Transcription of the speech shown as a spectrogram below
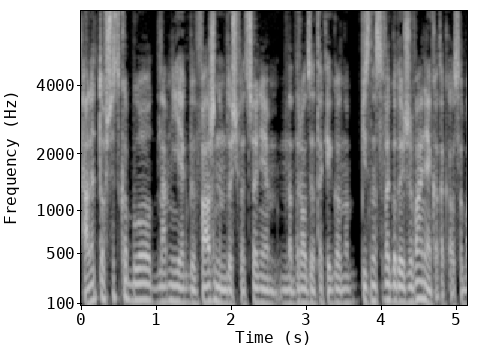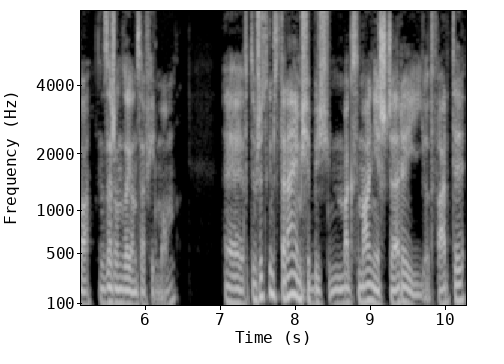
ale to wszystko było dla mnie jakby ważnym doświadczeniem na drodze takiego no, biznesowego dojrzewania jako taka osoba zarządzająca firmą. E, w tym wszystkim starałem się być maksymalnie szczery i otwarty,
